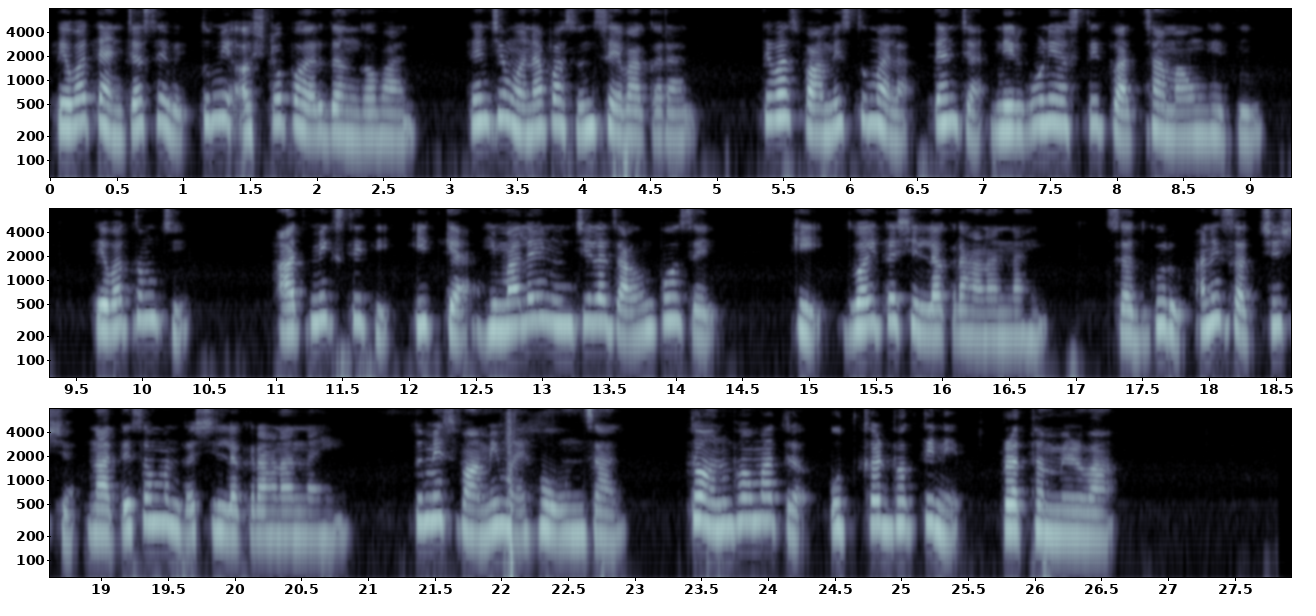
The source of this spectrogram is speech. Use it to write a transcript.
तेव्हा त्यांच्या सेवेत तुम्ही अष्टोपहर दंग व्हाल. त्यांची मनापासून सेवा कराल. तेव्हा स्वामीच तुम्हाला त्यांच्या निर्गुणी अस्तित्वात सामावून घेतील. तेव्हा तुमची आत्मिक स्थिती इतक्या हिमालयीन उंचीला जाऊन पोहोचेल की द्वैत शिल्लक राहणार नाही. सद्गुरू आणि सत्शिष्य नातेसंबंध शिल्लक राहणार नाही. तुम्ही स्वामीमय होऊन जाल. तो अनुभव मात्र उत्कट भक्तीने प्रथम मिळवा.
